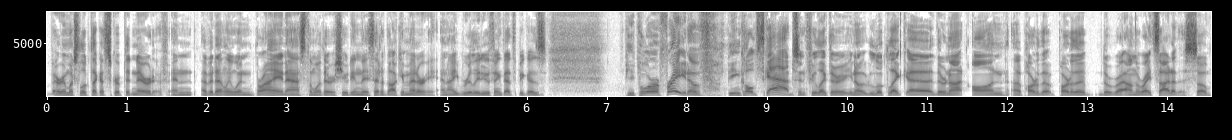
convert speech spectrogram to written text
very much looked like a scripted narrative. And evidently, when Brian asked them what they were shooting, they said a documentary. And I really do think that's because people are afraid of being called scabs and feel like they're you know look like uh, they're not on uh, part of the part of the the right on the right side of this. So.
